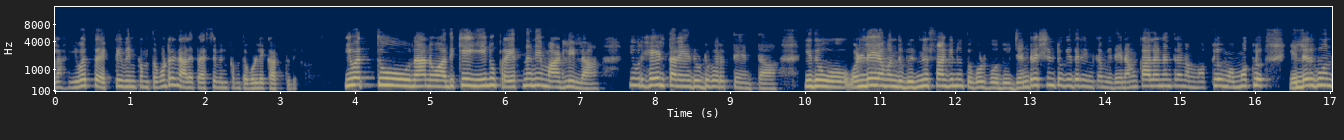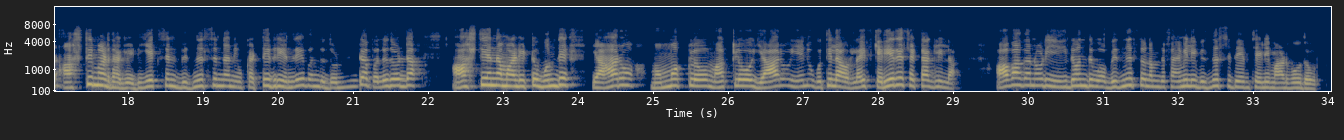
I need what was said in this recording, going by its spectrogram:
ಅಲ್ಲ, ಇವತ್ತು active income ತಗೊಂಡ್ರೆ ನಾಳೆ ಪ್ಯಾಸಿವ್ ಇನ್ಕಮ್ ತಗೊಳ್ಲಿಕ್ಕೆ ಆಗ್ತದೆ ಇವತ್ತು ನಾನು ಅದಕ್ಕೆ ಏನು ಪ್ರಯತ್ನನೇ ಮಾಡ್ಲಿಲ್ಲ. ಇವ್ರು ಹೇಳ್ತಾರೆ, ದುಡ್ಡು ಬರುತ್ತೆ ಅಂತ. ಇದು ಒಳ್ಳೆಯ ಒಂದು ಬಿಸ್ನೆಸ್ ಆಗಿನೂ ತಗೊಳ್ಬೋದು. ಜನರೇಷನ್ ಟುಗೆದರ್ ಇನ್ಕಮ್ ಇದೆ. ನಮ್ ಕಾಲ ನಂತರ ನಮ್ಮ ಮಕ್ಳು, ಮೊಮ್ಮಕ್ಳು ಎಲ್ಲರಿಗೂ ಒಂದು ಆಸ್ತಿ ಮಾಡ್ದ ಹಾಗೆ ಡಿ ಎಕ್ಸ್ ಎನ್ ಬಿಸ್ನೆಸ್ ನೀವು ಕಟ್ಟಿದ್ರಿ ಅಂದ್ರೆ ಒಂದು ದೊಡ್ಡ ಬಲು ದೊಡ್ಡ ಆಸ್ತಿಯನ್ನ ಮಾಡಿಟ್ಟು ಮುಂದೆ ಯಾರೋ ಮೊಮ್ಮಕ್ಳು, ಮಕ್ಳು, ಯಾರು ಏನು ಗೊತ್ತಿಲ್ಲ, ಅವ್ರ ಲೈಫ್ ಕೆರಿಯರೇ ಸೆಟ್ ಆಗ್ಲಿಲ್ಲ. ಆವಾಗ ನೋಡಿ ಇದೊಂದು ಬಿಸ್ನೆಸ್ ನಮ್ದು ಫ್ಯಾಮಿಲಿ ಬಿಸ್ನೆಸ್ ಇದೆ ಅಂತ ಹೇಳಿ ಮಾಡ್ಬೋದು ಅವ್ರು.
